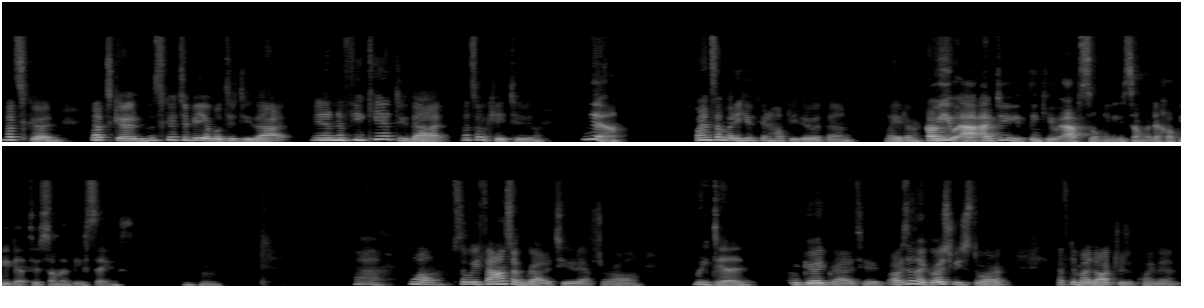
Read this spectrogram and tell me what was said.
That's good. That's good. It's good to be able to do that. And if you can't do that, that's okay too. Yeah. Find somebody who can help you do it then later. Oh, you, I, I do think you absolutely need someone to help you get through some of these things. Mm-hmm. Well, so we found some gratitude after all. We did. Some good gratitude. I was in the grocery store after my doctor's appointment,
